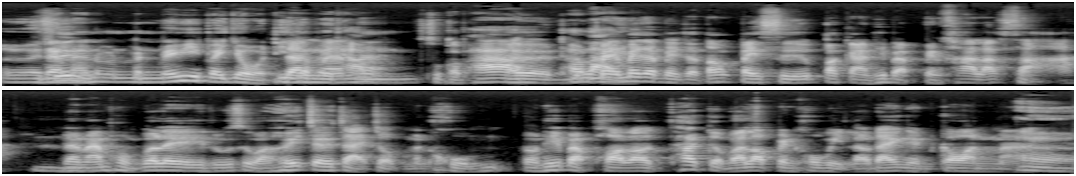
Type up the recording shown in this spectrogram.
เออดังนั้นมันมันไม่มีประโยชน์ที่ดัจะงไปนั้นทำน่ะสุขภาพเออเท่าไหร่ไม่ไม่จำเป็นจะต้องไปซื้อประกันที่แบบเป็นค่ารักษาอืมดังนั้นผมก็เลยรู้สึกว่าเฮ้ยเจอจ่ายจบมันคุ้ม ตรงที่แบบพอเราถ้าเกิดว่าเราเป็นโควิดเราได้เงินก้อนมาเออ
